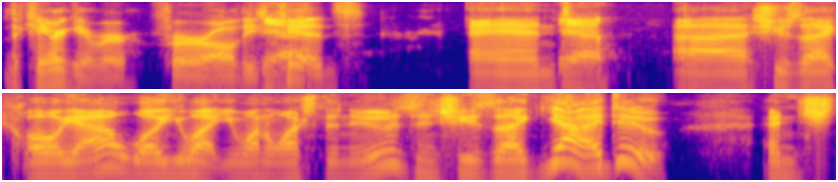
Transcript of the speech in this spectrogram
the caregiver for all these Yeah. kids, and Yeah. uh, she was like, "Oh yeah, well you what? You want to watch the news?" And she's like, "Yeah, I do." And sh-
